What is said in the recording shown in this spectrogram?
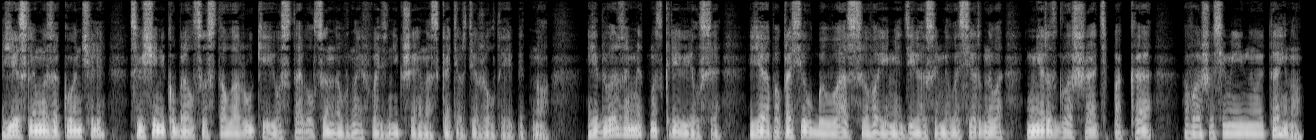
«Если мы закончили...» Священник убрал со стола руки и уставился на вновь возникшее на скатерти желтое пятно. Едва заметно скривился. «Я попросил бы вас во имя Диаса Милосердного не разглашать пока вашу семейную тайну».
